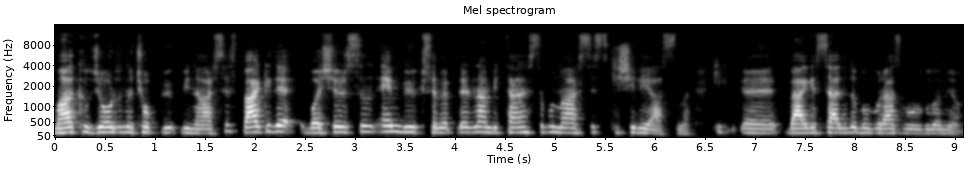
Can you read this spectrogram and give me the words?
Michael Jordan da çok büyük bir narsist. Belki de başarısının en büyük sebeplerinden bir tanesi de bu narsist kişiliği aslında. Ki e, belgeselde de bu biraz vurgulanıyor.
